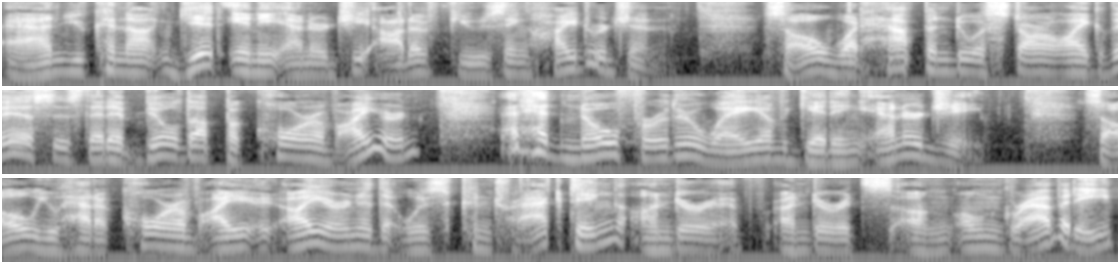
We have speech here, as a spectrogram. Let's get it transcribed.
And you cannot get any energy out of fusing hydrogen. So what happened to a star like this is that it built up a core of iron and had no further way of getting energy. So you had a core of iron that was contracting under under its own gravity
